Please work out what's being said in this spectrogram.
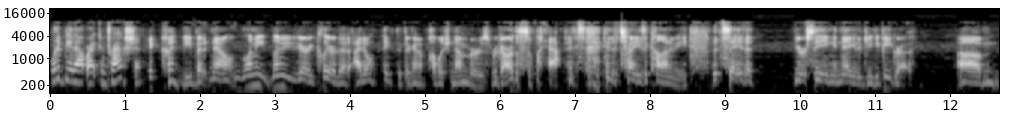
Would it be an outright contraction? It could be, but now let me let me be very clear that I don't think that they're going to publish numbers, regardless of what happens in the Chinese economy, that say that you're seeing a negative GDP growth. Um,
